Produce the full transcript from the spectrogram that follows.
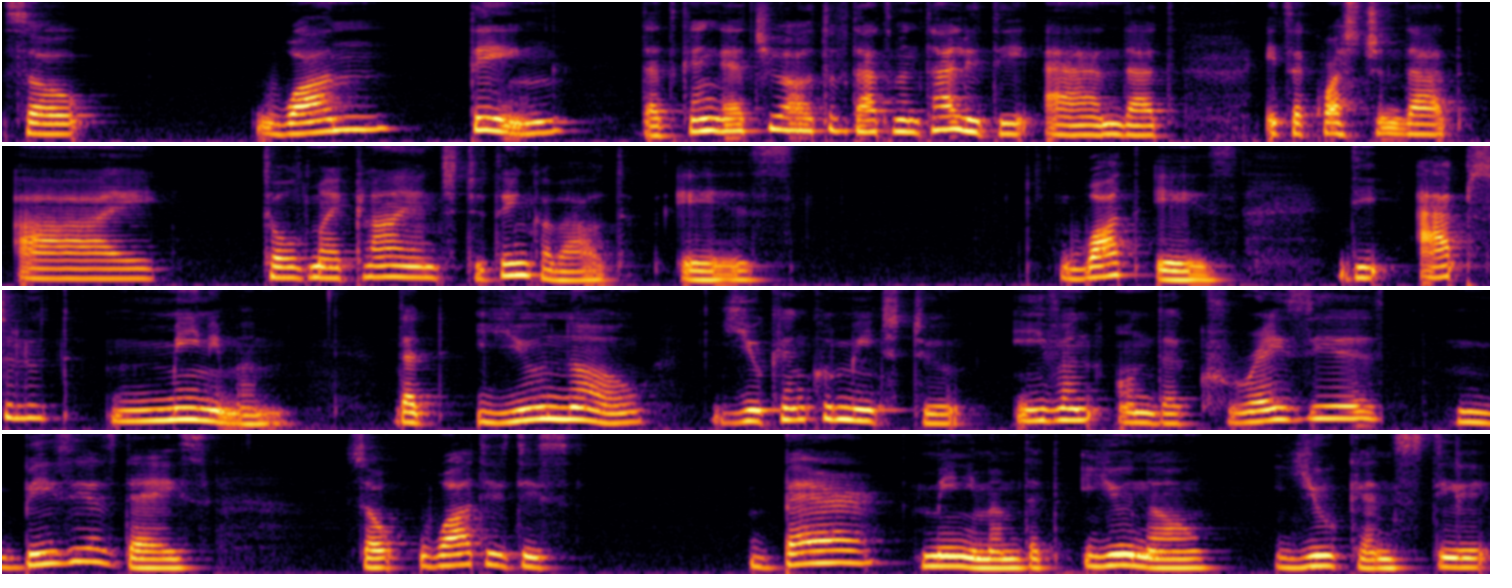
So, one thing that can get you out of that mentality, and that it's a question that I told my client to think about is what is the absolute minimum that you know you can commit to even on the craziest, busiest days. So, what is this bare minimum that you know you can still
